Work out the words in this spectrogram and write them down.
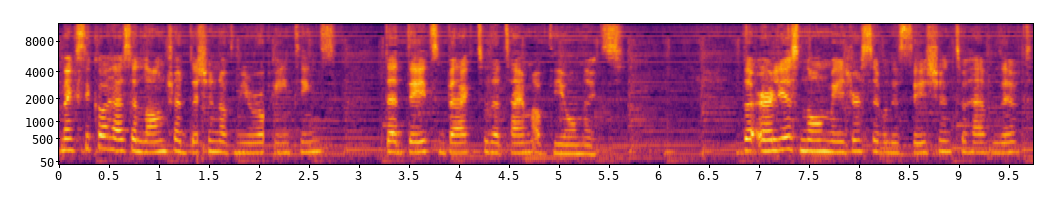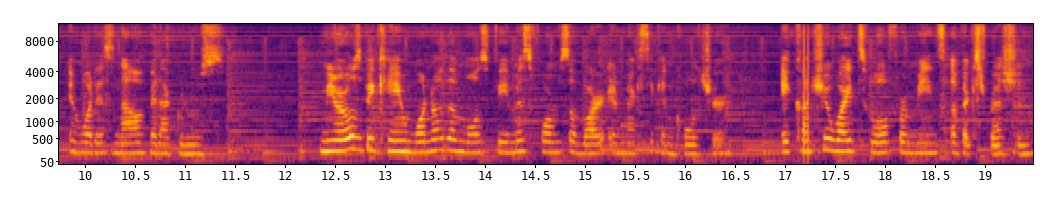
Mexico has a long tradition of mural paintings that dates back to the time of the Olmecs, the earliest known major civilization to have lived in what is now Veracruz. Murals became one of the most famous forms of art in Mexican culture, a countrywide tool for means of expression.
